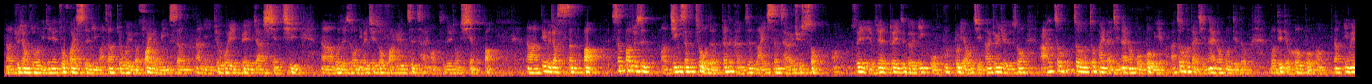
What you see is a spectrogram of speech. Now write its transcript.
那就像说你今天做坏事，你马上就会有一个坏的名声，那你就会被人家嫌弃，那或者说你会接受法律制裁哦，这是一种现报。那第二个叫生报，生报就是啊今生做的，但是可能是来生才会去受啊。所以有些人对这个因果不不了解，他就会觉得说啊，做做做歹代志那拢无报应啊，做好代志那拢无得到无得到好报哦。那因为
